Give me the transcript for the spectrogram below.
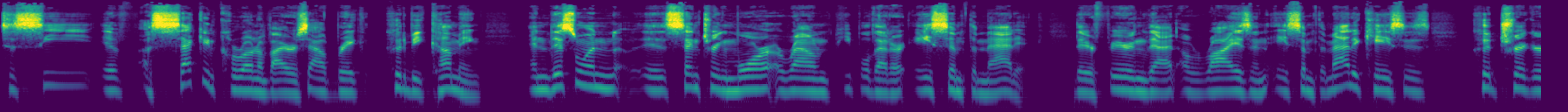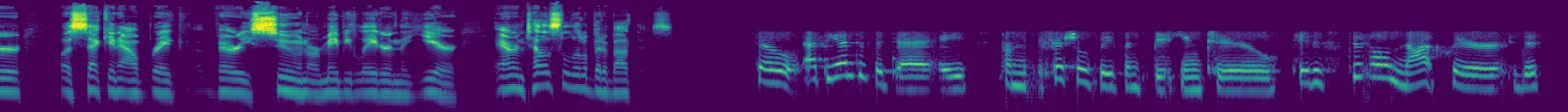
to see if a second coronavirus outbreak could be coming. And this one is centering more around people that are asymptomatic. They're fearing that a rise in asymptomatic cases could trigger a second outbreak very soon or maybe later in the year. Erin, tell us a little bit about this. So, at the end of the day, from the officials we've been speaking to, it is still not clear to this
